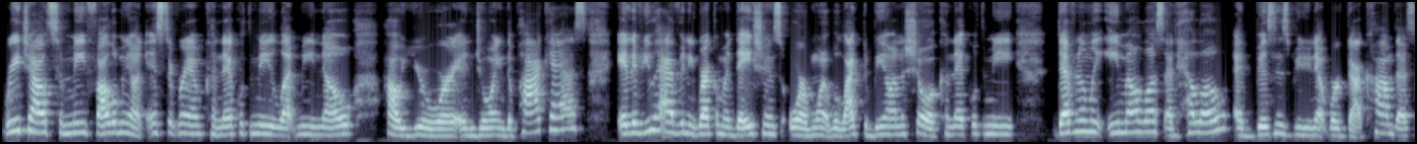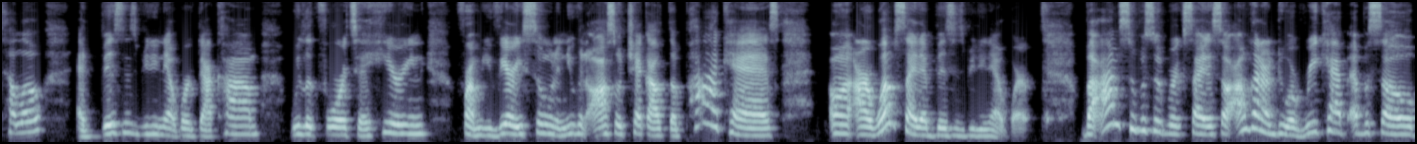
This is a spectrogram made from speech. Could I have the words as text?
Reach out to me, follow me on Instagram, connect with me, let me know how you're enjoying the podcast. And if you have any recommendations or want, would like to be on the show or connect with me, definitely email us at hello at businessbeautynetwork.com. That's hello at businessbeautynetwork.com. We look forward to hearing from you very soon. And you can also check out the podcast on our website at Business Beauty Network. But I'm super, super excited. So I'm going to do a recap episode.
